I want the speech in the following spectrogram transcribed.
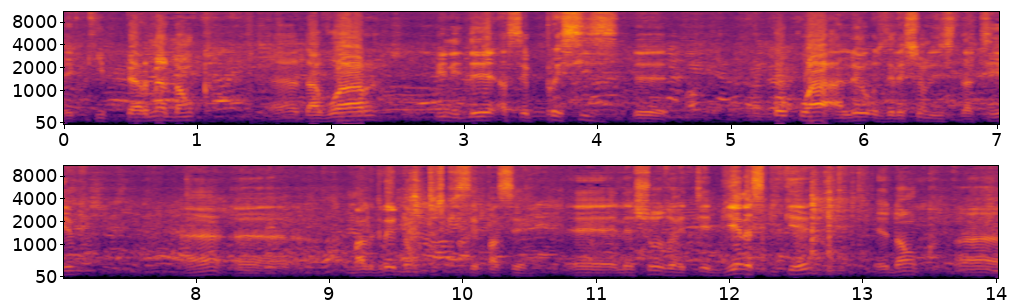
et qui permet donc euh, d'avoir une idée assez précise de pourquoi aller aux élections législatives, hein, euh, malgré donc tout ce qui s'est passé. Les choses ont été bien expliquées et donc euh,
